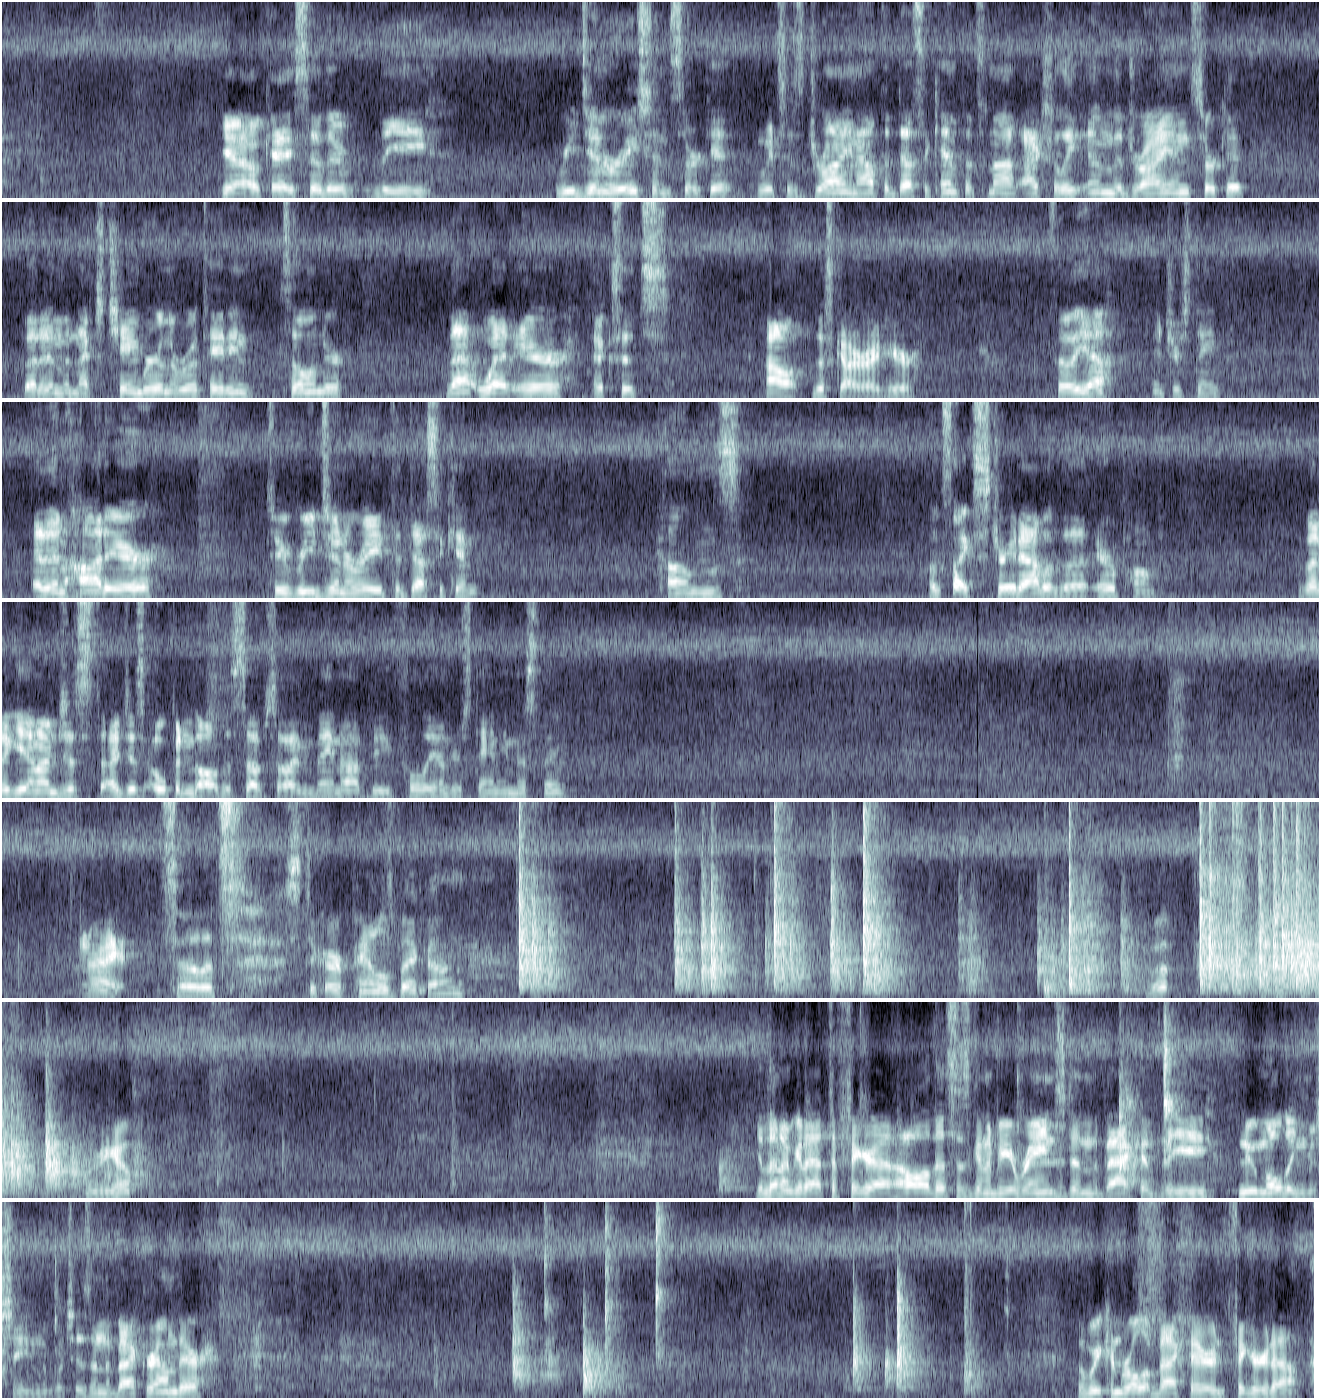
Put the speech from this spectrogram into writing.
yeah, okay, so the, the regeneration circuit, which is drying out the desiccant that's not actually in the drying circuit, but in the next chamber in the rotating cylinder, that wet air exits out this guy right here. So yeah, interesting. And then hot air to regenerate the desiccant comes, looks like straight out of the air pump. But again, I'm just, I just opened all this up, so I may not be fully understanding this thing. All right, so let's stick our panels back on. Whoop. There we go. And then I'm gonna have to figure out how all this is gonna be arranged in the back of the new molding machine, which is in the background there. But we can roll it back there and figure it out.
